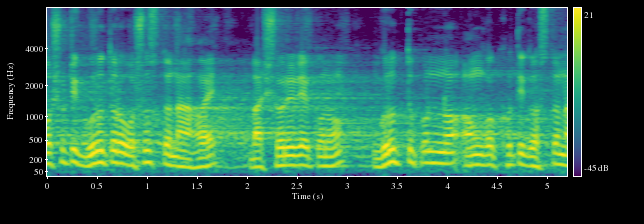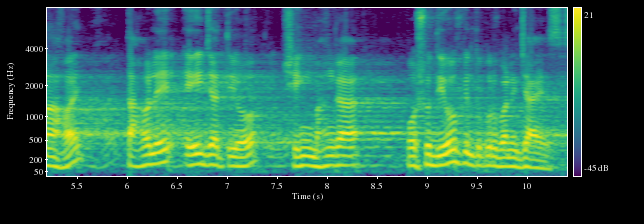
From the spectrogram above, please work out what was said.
পশুটি গুরুতর অসুস্থ না হয় বা শরীরে কোনো গুরুত্বপূর্ণ অঙ্গ ক্ষতিগ্রস্ত না হয়, তাহলে এই জাতীয় শিং ভাঙ্গা পশু দিয়েও কিন্তু কোরবানি জায়েজ।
